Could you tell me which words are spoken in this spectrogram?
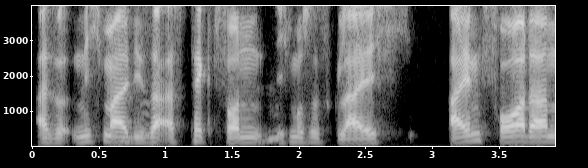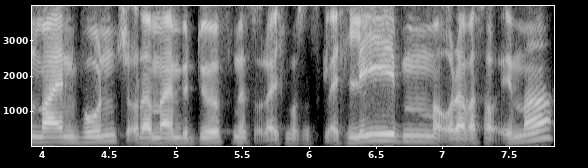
Also nicht mal mhm. dieser Aspekt von, mhm. ich muss es gleich einfordern, meinen Wunsch oder mein Bedürfnis oder ich muss es gleich leben oder was auch immer,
